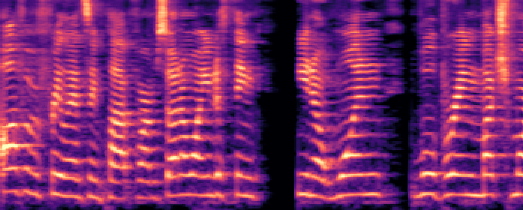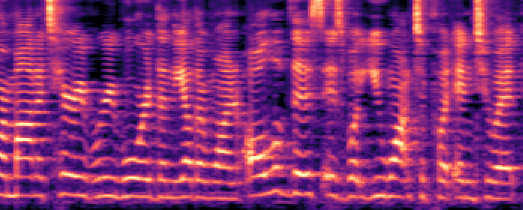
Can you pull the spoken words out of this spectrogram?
off of a freelancing platform. So I don't want you to think, you know, one will bring much more monetary reward than the other one. All of this is what you want to put into it.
